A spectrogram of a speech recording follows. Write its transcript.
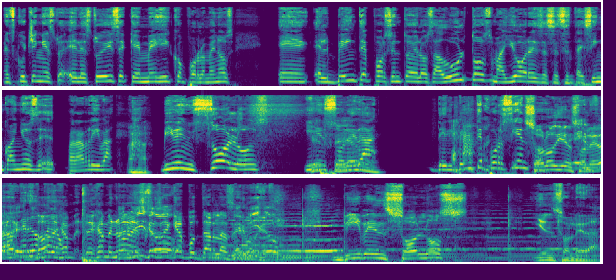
escuchen esto, el estudio dice que en México por lo menos eh, el 20% de los adultos mayores de 65 años de- para arriba Ajá. viven solos y Qué en feo. soledad. Del 20%. Solo y en soledad. Perdón, no, perdón. déjame, déjame, no, es que Permiso. hay que apuntarlas. ¿eh? Permiso. Porque Viven solos y en soledad.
